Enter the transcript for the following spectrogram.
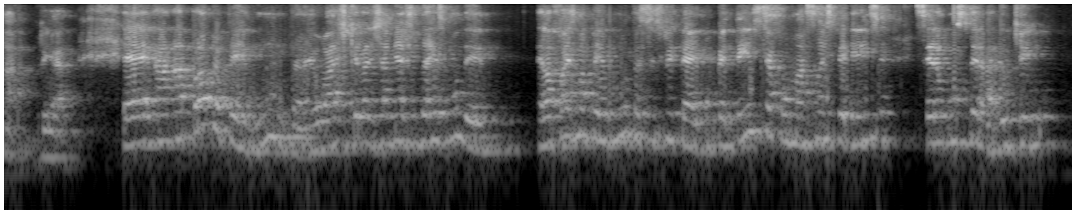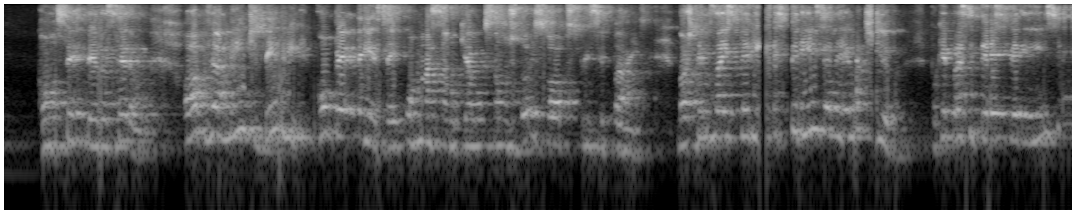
Tá, obrigado. É, a, a, própria pergunta, eu acho que ela já me ajuda a responder. Ela faz uma pergunta se os critérios competência, formação e experiência serão considerados. Eu digo, com certeza serão. Obviamente, dentre competência e formação, que é são os dois focos principais, nós temos a experiência. A experiência é relativa, porque para se ter experiência,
